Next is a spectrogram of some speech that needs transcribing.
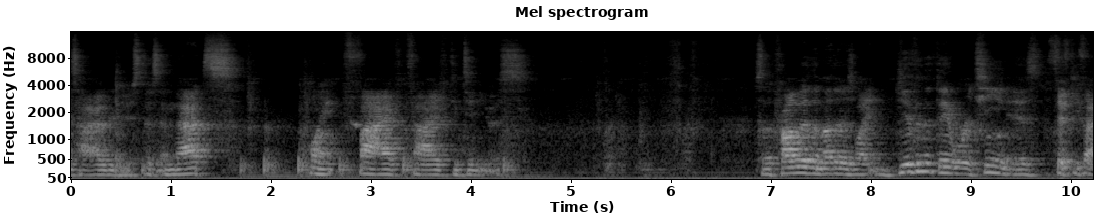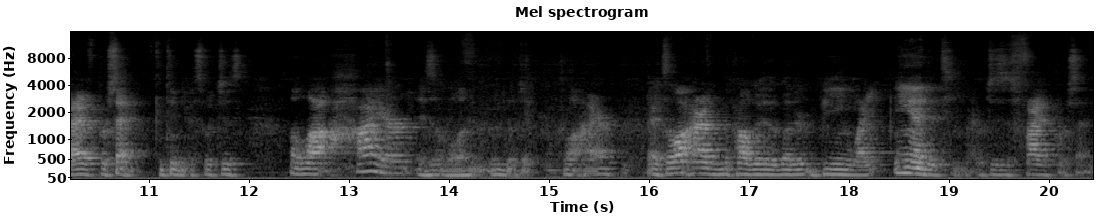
is how I would reduce this, and that's 0.55 continuous. So the probability of the mother is white, given that they were a teen, is 55% continuous, which is a lot higher. Is it well? A lot higher. It's a lot higher than the probability of the mother being white and a teen, which is just five percent.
